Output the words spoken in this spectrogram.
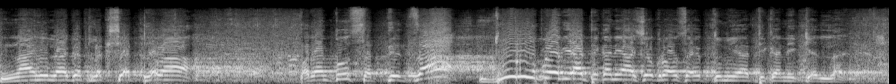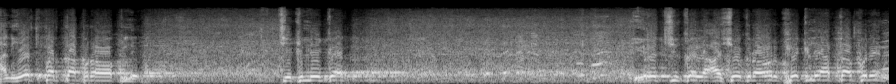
नाही लागत लक्षात ठेवा. परंतु सत्तेचा दुरुपयोग या ठिकाणी अशोकराव साहेब तुम्ही या ठिकाणी केलेला आहे आणि हेच प्रतापराव आपले. चिखलीकर हे चिखल अशोकरावर फेकले आतापर्यंत.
